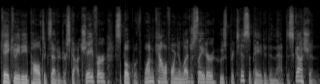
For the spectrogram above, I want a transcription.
KQED politics editor Scott Shafer spoke with one California legislator who's participated in that discussion.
